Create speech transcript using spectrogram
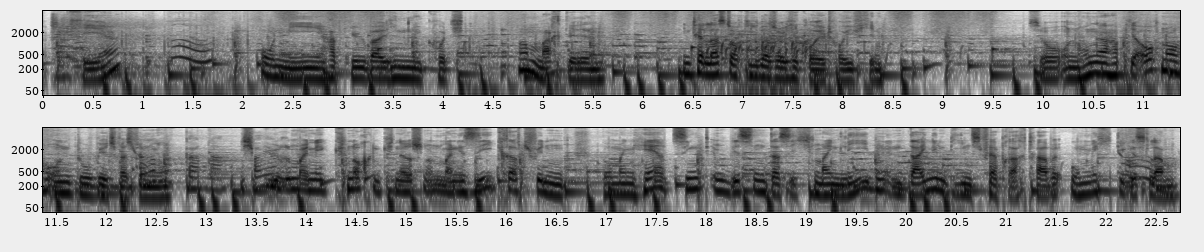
Okay. Oh nee, habt ihr überall hingekutscht. Was macht ihr denn? Hinterlasst doch lieber solche Goldhäufchen. So, und Hunger habt ihr auch noch und du willst was von mir. Ich spüre meine Knochen knirschen und meine Sehkraft schwinden, aber mein Herz sinkt im Wissen, dass ich mein Leben in deinem Dienst verbracht habe, o mächtiges Lamm.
